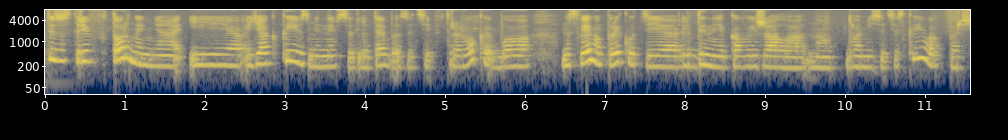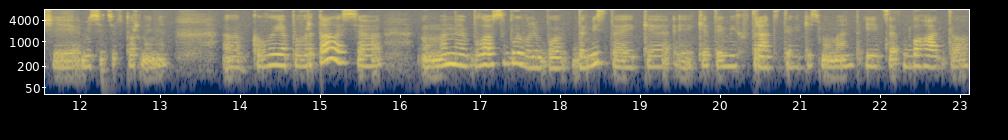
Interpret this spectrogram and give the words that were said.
Ти зустрів вторгнення і як Київ змінився для тебе за ці півтора роки? Бо на своєму прикладі людини, яка виїжджала на два місяці з Києва в перші місяці вторгнення, е, коли я поверталася, у мене була особлива любов до міста, яке, яке ти міг втратити в якийсь момент. І це багато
